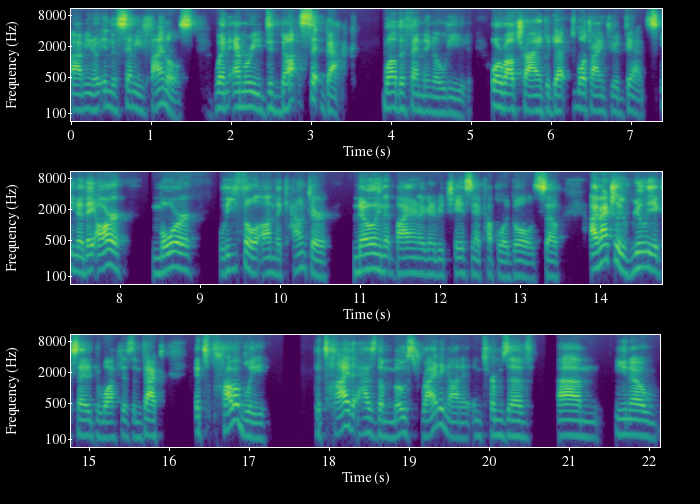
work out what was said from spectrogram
um, you know, in the semifinals, when Emery did not sit back while defending a lead or while trying to get while trying to advance. You know, they are more lethal on the counter, knowing that Bayern are going to be chasing a couple of goals. So I'm actually really excited to watch this. In fact, it's probably the tie that has the most riding on it in terms of um, you know,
